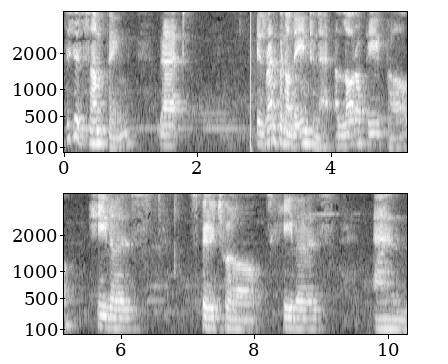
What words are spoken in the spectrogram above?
This is something that is rampant on the internet. A lot of people, healers, spiritual healers, and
